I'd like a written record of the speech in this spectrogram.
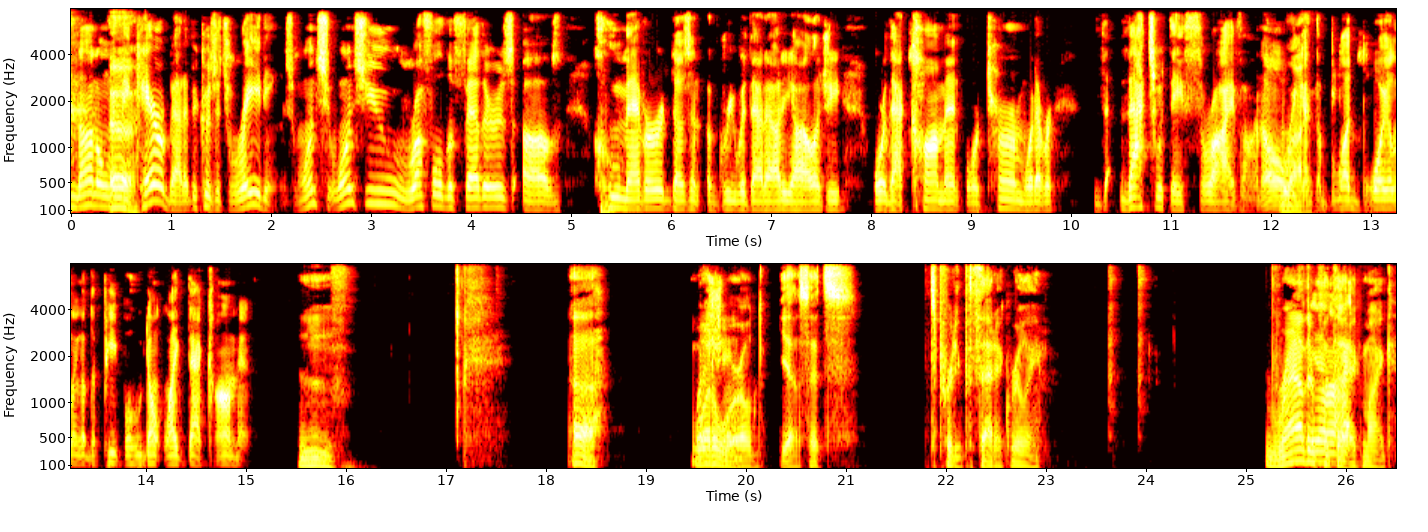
not only Ugh. they care about it because it's ratings. Once once you ruffle the feathers of whomever doesn't agree with that ideology or that comment or term, whatever, th- that's what they thrive on. Oh, we Right. got the blood boiling of the people who don't like that comment. Mm. Uh, What a what a shame. world. Yes, it's it's pretty pathetic, really. Rather You know, I- pathetic, Mike.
